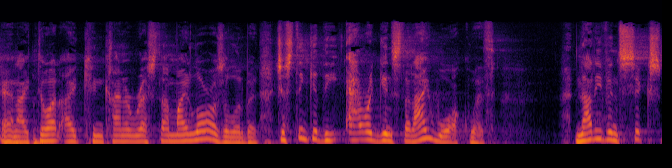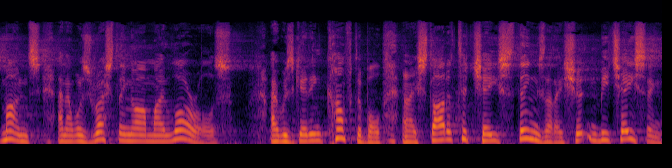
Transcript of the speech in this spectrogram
and I thought I can kind of rest on my laurels a little bit. Just think of the arrogance that I walk with. Not even six months, and I was resting on my laurels. I was getting comfortable, and I started to chase things that I shouldn't be chasing.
